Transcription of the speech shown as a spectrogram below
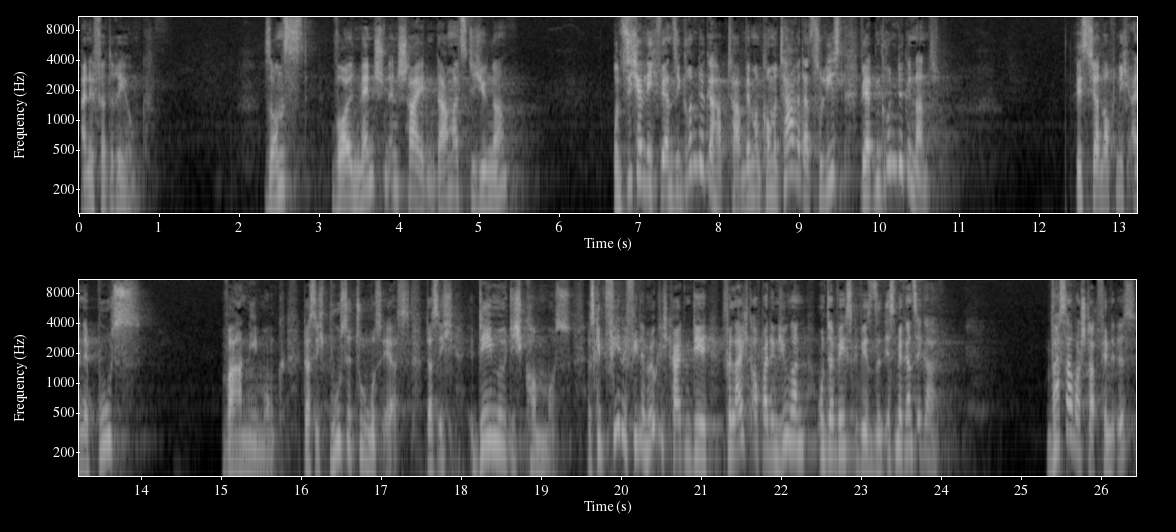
eine Verdrehung. Sonst wollen Menschen entscheiden, damals die Jünger, und sicherlich werden sie Gründe gehabt haben. Wenn man Kommentare dazu liest, werden Gründe genannt. Ist ja noch nicht eine Bußwahrnehmung, dass ich Buße tun muss erst, dass ich demütig kommen muss. Es gibt viele, viele Möglichkeiten, die vielleicht auch bei den Jüngern unterwegs gewesen sind. Ist mir ganz egal. Was aber stattfindet ist,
